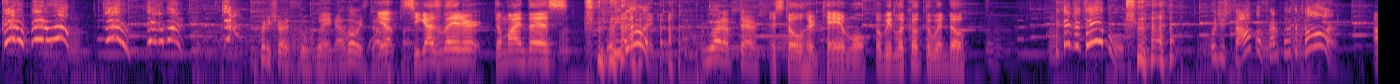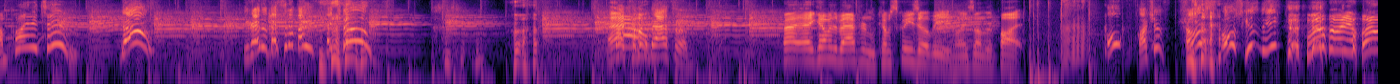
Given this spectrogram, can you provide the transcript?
Get her, beat her up! Get her, think about it. Get I'm pretty sure this is the wig. I've always done it. Yep. but- See you guys later. Don't mind this. What are you doing? I'm going upstairs. I stole her table. Obi, look out the window. Look at the table. Would you stop? I'm trying to play guitar. I'm playing it too. No! You guys are messing up my, my tunes. I come in the bathroom. All right, I come in the bathroom. Come squeeze OB when he's on the pot. Oh, watch it. Fellas. Oh, excuse me. what, are we, what are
